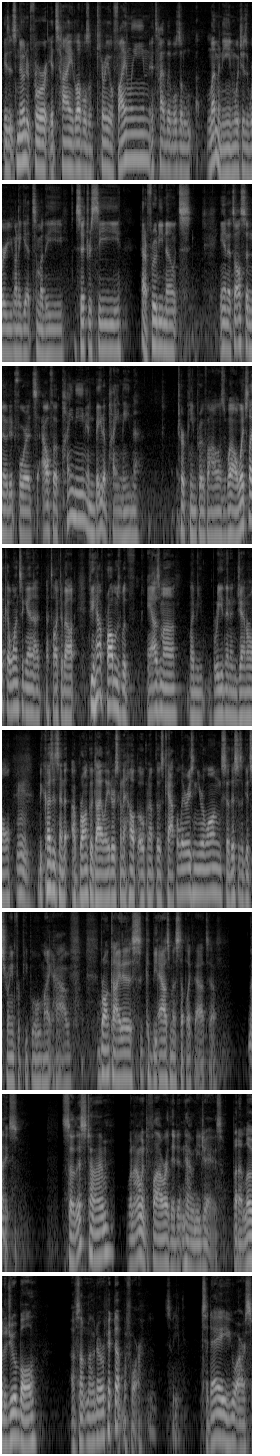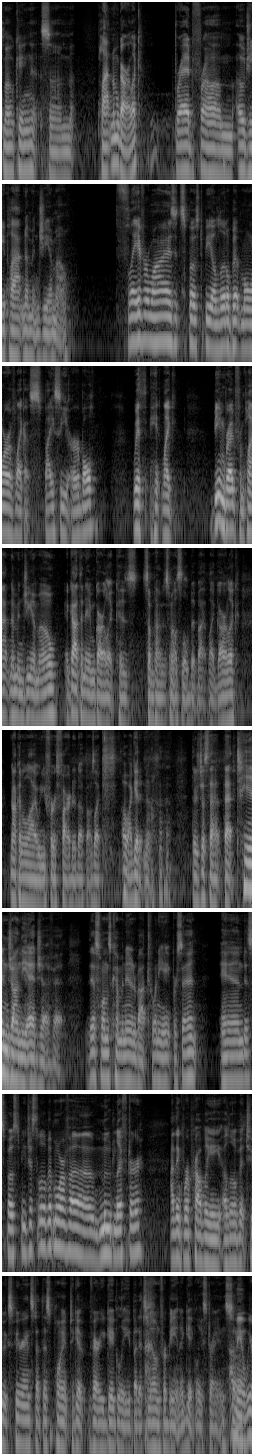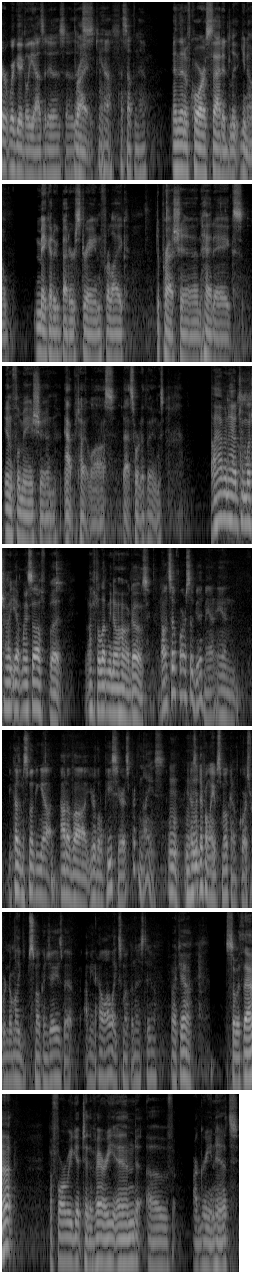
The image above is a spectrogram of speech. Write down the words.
is it's noted for its high levels of caryophyllene, its high levels of limonene, which is where you're going to get some of the citrusy, kind of fruity notes. And it's also noted for its alpha pinene and beta pinene terpene profile as well, which, like, uh, once again, I, I talked about. If you have problems with asthma, let me breathing in in general, because it's an, a bronchodilator, it's going to help open up those capillaries in your lungs. So, this is a good strain for people who might have bronchitis, it could be asthma, stuff like that. So, Nice. So this time, when I went to Flower, they didn't have any J's, but I loaded you a bowl of something I've never picked up before. sweet. Today you are smoking some platinum garlic, bred from OG Platinum and GMO. Flavor wise, it's supposed to be a little bit more of like a spicy herbal with like being bred from platinum and GMO. It got the name garlic because sometimes it smells a little bit like garlic. Not gonna lie, when you first fired it up, I was like, "Oh, I get it now." There's just that that tinge on the edge of it. This one's coming in at about 28%, and it's supposed to be just a little bit more of a mood lifter. I think we're probably a little bit too experienced at this point to get very giggly, but it's known for being a giggly strain. So. I mean, we're, we're giggly as it is. So that's, Right. Yeah, that's nothing new. and then of course that'd you know make it a better strain for like depression, headaches, inflammation, appetite loss, that sort of things. I haven't had too much of it yet myself, but you'll have to let me know how it goes. No, it's so far so good, man. And because I'm smoking out out of uh, your little piece here, it's pretty nice. Mm, know, There's a different way of smoking, of course. We're normally smoking J's, but I mean, hell, I like smoking this too. Fuck yeah. So with that, before we get to the very end of our green hits,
